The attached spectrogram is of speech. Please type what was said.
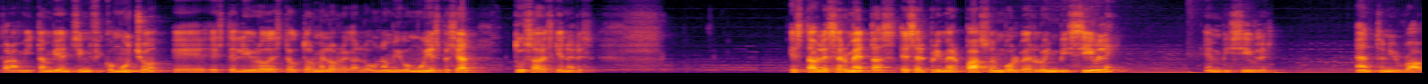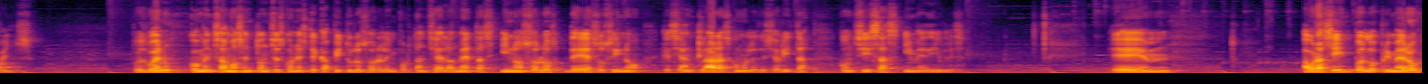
para mí también significó mucho. Eh, este libro de este autor me lo regaló un amigo muy especial. Tú sabes quién eres. Establecer metas es el primer paso en volver lo invisible en visible. Anthony Robbins. Pues bueno, comenzamos entonces con este capítulo sobre la importancia de las metas y no solo de eso, sino que sean claras, como les decía ahorita, concisas y medibles. Eh, Ahora sí, pues lo primero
